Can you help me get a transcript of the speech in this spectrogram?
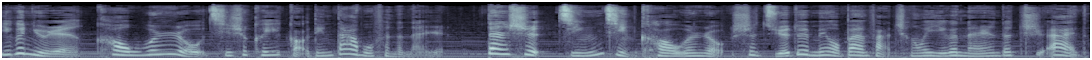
一个女人靠温柔，其实可以搞定大部分的男人，但是仅仅靠温柔是绝对没有办法成为一个男人的挚爱的。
